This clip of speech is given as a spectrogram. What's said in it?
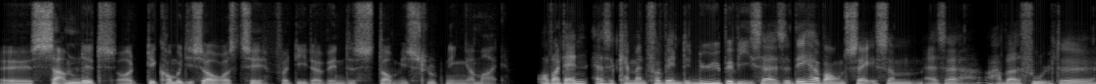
øh, samlet, og det kommer de så også til, fordi der ventes dom i slutningen af maj. Og hvordan altså, kan man forvente nye beviser? Altså, det her var en sag, som altså, har været fuldt øh,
